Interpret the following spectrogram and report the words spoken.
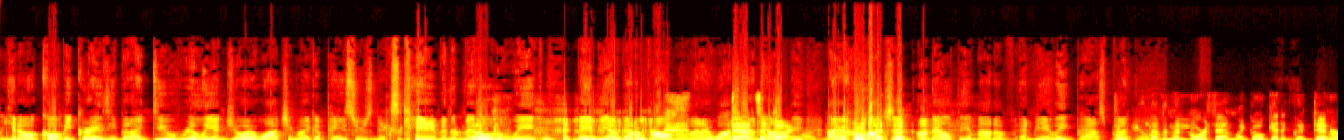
you know, call me crazy, but I do really enjoy watching like a Pacers Knicks game in the middle of the week. Maybe I've got a problem and I watch That's a an unhealthy. diehard. I watch an unhealthy amount of NBA League Pass, but Dude, you live in the North End. Like, go get a good dinner.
